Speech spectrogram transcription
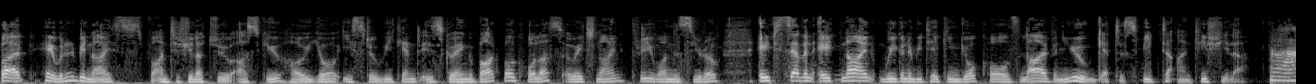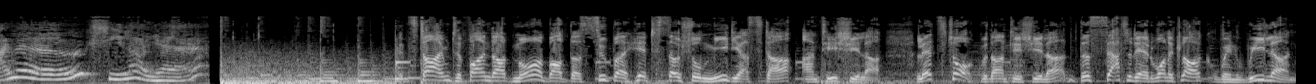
But hey, wouldn't it be nice for Auntie Sheila to ask you how your Easter weekend is going about? Well, call us 089 310 We're going to be taking your calls live and you get to speak to Auntie Sheila. Hello, Sheila, yeah? It's time to find out more about the super hit social media star Auntie Sheila. Let's talk with Auntie Sheila this Saturday at 1 o'clock when we learn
